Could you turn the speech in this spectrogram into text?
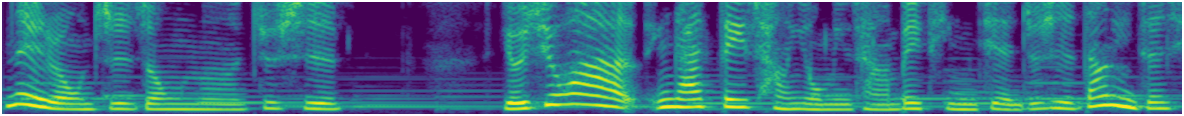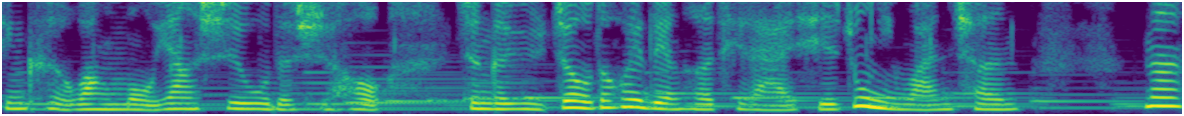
内容之中呢，就是。有一句话应该非常有名，常被听见，就是当你真心渴望某样事物的时候，整个宇宙都会联合起来协助你完成。那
